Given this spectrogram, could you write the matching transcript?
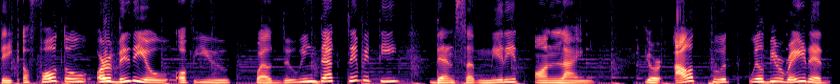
Take a photo or video of you while doing the activity, then submit it online. Your output will be rated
